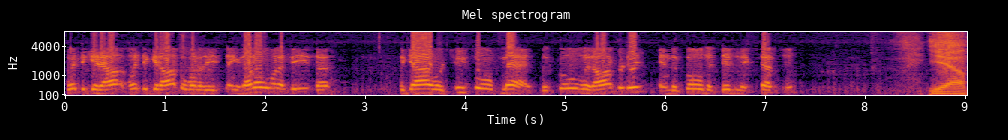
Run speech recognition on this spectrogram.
when to get out, when to get off of one of these things? I don't want to be the the guy where two fools met: the fool that offered it and the fool that didn't accept it. Yeah.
